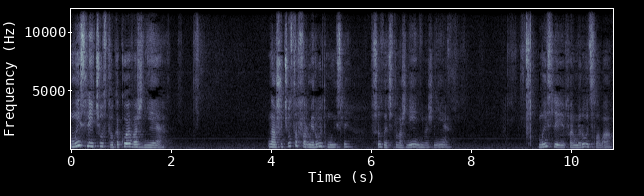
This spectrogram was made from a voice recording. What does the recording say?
Мысли и чувства, какое важнее? Наши чувства формируют мысли. Что значит важнее, не важнее? Мысли формируют слова.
